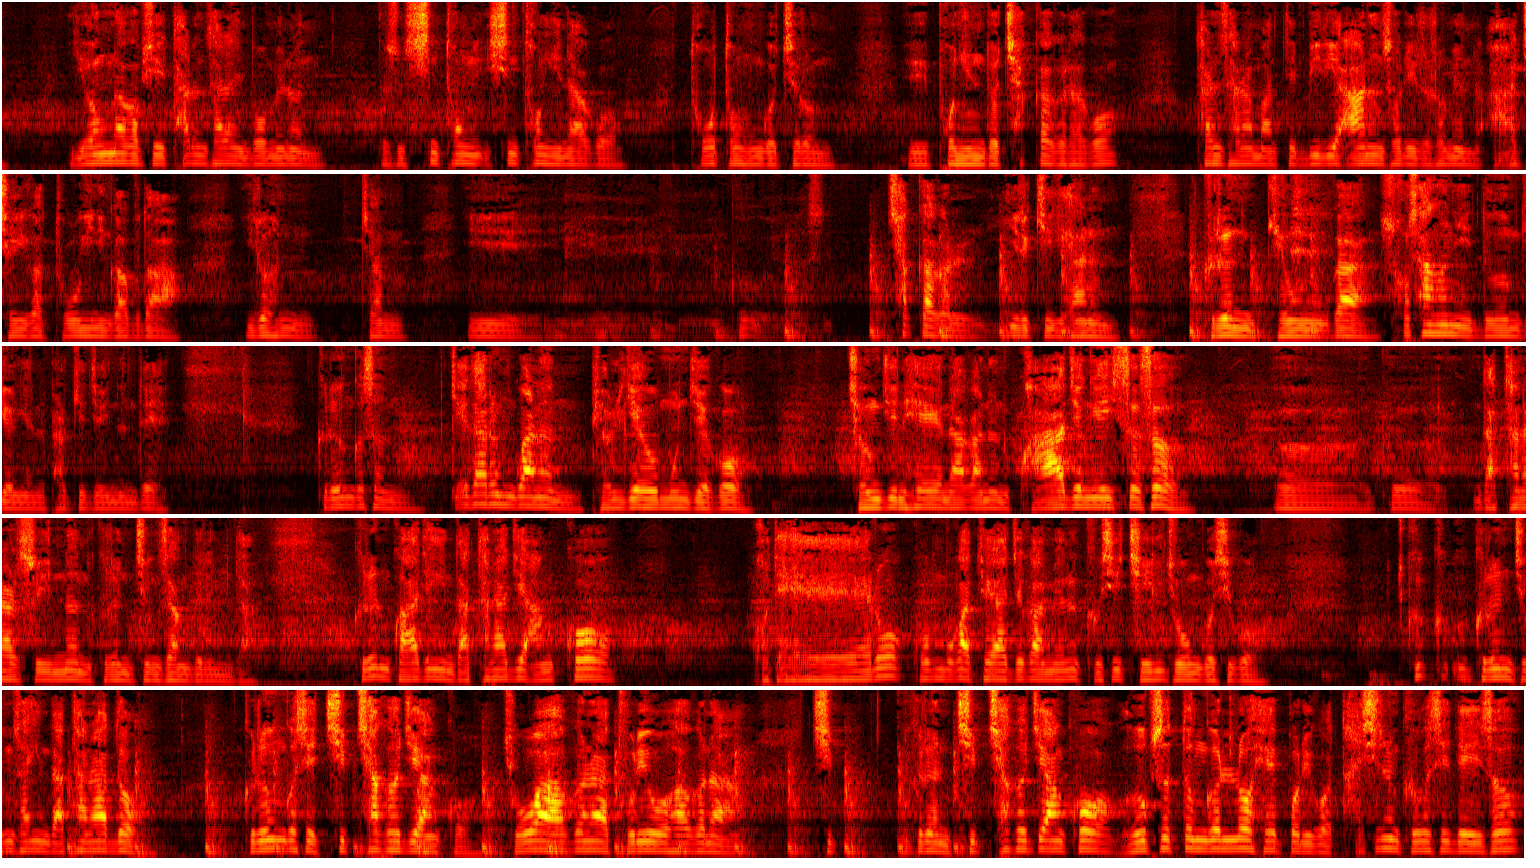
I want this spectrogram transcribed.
영락없이 다른 사람이 보면은 무슨 신통, 신통이 나고, 도통한 것처럼 본인도 착각을 하고, 다른 사람한테 미리 아는 소리를 하면 아 저희가 도인인가 보다. 이런 참 이 그 착각을 일으키게 하는 그런 경우가 소상은이 능엄경에는 밝혀져 있는데 그런 것은 깨달음과는 별개의 문제고 정진해 나가는 과정에 있어서 어 그 나타날 수 있는 그런 증상들입니다. 그런 과정이 나타나지 않고 그대로 공부가 되어져 가면 그것이 제일 좋은 것이고 그, 그, 그런 증상이 나타나도 그런 것에 집착하지 않고 좋아하거나 두려워하거나 집, 그런 집착하지 않고 없었던 걸로 해버리고 다시는 그것에 대해서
